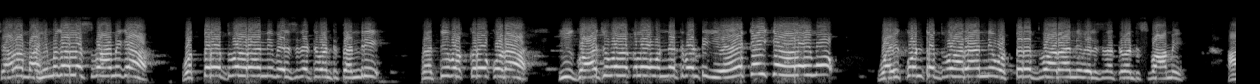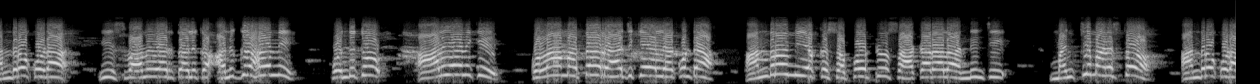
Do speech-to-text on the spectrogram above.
చాలా మహిమగల స్వామిగా ఉత్తర ద్వారాన్ని వెలిసినటువంటి తండ్రి ప్రతి ఒక్కరూ కూడా ఈ గాజువాకలో ఉన్నటువంటి ఏకైక ఆలయము వైకుంఠ ద్వారాన్ని ఉత్తర ద్వారాన్ని వెలిసినటువంటి స్వామి. అందరూ కూడా ఈ స్వామి వారి తాలూకా అనుగ్రహాన్ని పొందుతూ ఆలయానికి కుల మత రాజకీయాలు లేకుండా అందరూ మీ యొక్క సపోర్టు సహకారాలు అందించి మంచి మనసుతో అందరూ కూడా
